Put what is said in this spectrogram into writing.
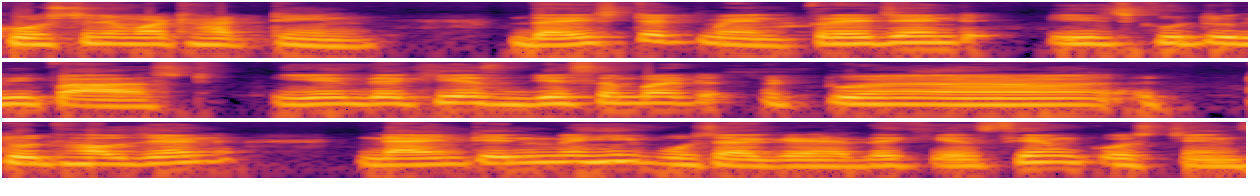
question number thirteen the statement present is to the past ये देखिए दिसंबर टू थाउज़ेंड नाइनटीन में ही पूछा गया है। देखिए सेम क्वेश्चन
